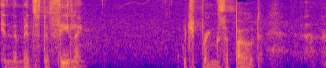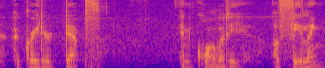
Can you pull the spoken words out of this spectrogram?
in the midst of feeling which brings about a greater depth and quality of feeling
